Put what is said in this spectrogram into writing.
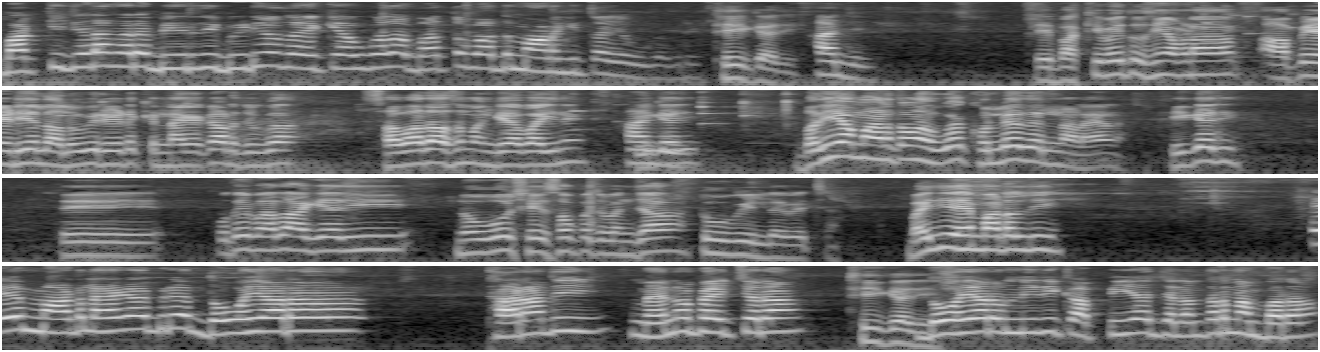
ਬਾਕੀ ਜਿਹੜਾ ਮੇਰੇ ਵੀਰ ਦੀ ਵੀਡੀਓ ਦੇਖ ਕੇ ਆਊਗਾ ਉਹਦਾ ਵੱਧ ਤੋਂ ਵੱਧ ਮਾਣ ਕੀਤਾ ਜਾਊਗਾ ਵੀਰੇ। ਠੀਕ ਹੈ ਜੀ। ਹਾਂਜੀ। ਤੇ ਬਾਕੀ ਬਾਈ ਤੁਸੀਂ ਆਪਣਾ ਆਪੇ ਆਈਡੀਆ ਲਾ ਲਓ ਵੀ ਰੇਟ ਕਿੰਨਾ ਕੁ ਘਟ ਜਾਊਗਾ। ਸਵਾ 10 ਮੰਗਿਆ ਬਾਈ ਨੇ। ਠੀਕ ਹੈ ਜੀ। ਵਧੀਆ ਮਾਨਤਾਨ ਹੋਊਗਾ ਖੁੱਲੇ ਦਿਲ ਨਾਲ ਐਨ। ਠੀਕ ਹੈ ਜੀ। ਤੇ ਉਹਦੇ ਬਾਅਦ ਆ ਗਿਆ ਜੀ ਨੋਵੋ 655 ਟੂ ਵੀਲ ਦੇ ਵਿੱਚ। ਬਾਈ ਜੀ ਇਹ ਮਾਡਲ ਜੀ? ਇਹ ਮਾਡਲ ਹੈਗਾ ਵੀਰੇ 2018 ਦੀ ਮੈਨੂਫੈਕਚਰ ਆ। ਠੀਕ ਹੈ ਜੀ। 2019 ਦੀ ਕਾਪੀ ਆ ਜਲੰਧਰ ਨੰਬਰ ਆ।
